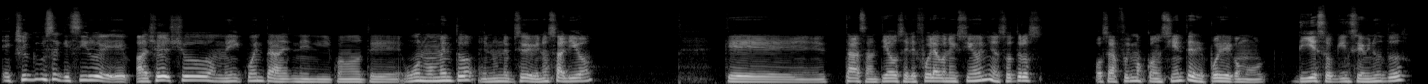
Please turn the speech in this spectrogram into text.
Eh, Yo pienso que sirve. eh, ah, yo, yo me di cuenta en el, cuando te. Hubo un momento en un episodio que no salió. Que. Está, Santiago se le fue la conexión y nosotros. O sea, fuimos conscientes después de como 10 o 15 minutos.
